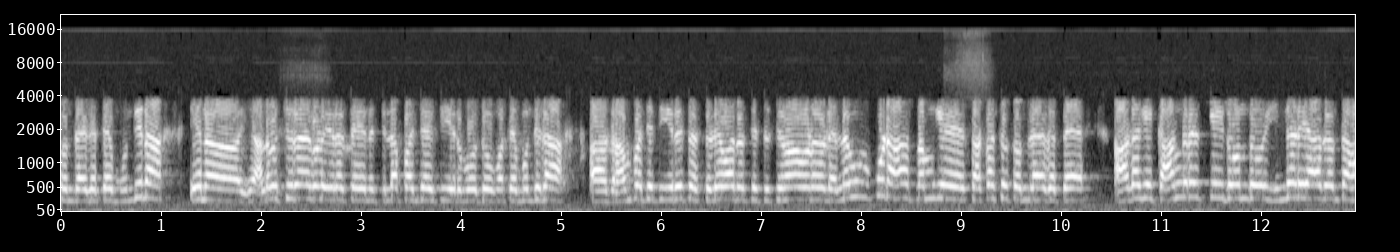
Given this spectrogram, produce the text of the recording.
ತೊಂದರೆ ಆಗುತ್ತೆ. ಮುಂದಿನ ಏನು, ಹಲವು ಚುನಾವಣೆಗಳು ಇರುತ್ತೆ. ಏನು ಜಿಲ್ಲಾ ಪಂಚಾಯತಿ ಇರ್ಬೋದು, ಮತ್ತೆ ಮುಂದಿನ ಗ್ರಾಮ ಪಂಚಾಯತಿ ಇರುತ್ತೆ ಸ್ಥಳೀಯವಾದ ಚುನಾವಣೆಗಳೆಲ್ಲವೂ ಕೂಡ ನಮ್ಗೆ ಸಾಕಷ್ಟು ತೊಂದರೆ ಆಗುತ್ತೆ. ಹಾಗಾಗಿ ಕಾಂಗ್ರೆಸ್ಗೆ ಇದೊಂದು ಹಿನ್ನಡೆಯಾದಂತಹ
